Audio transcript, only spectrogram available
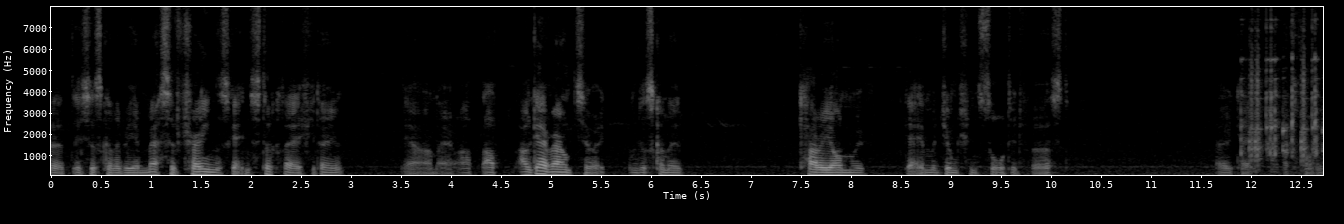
Uh, it's just gonna be a mess of trains getting stuck there if you don't. Yeah, I know. I'll, I'll, I'll get around to it. I'm just gonna carry on with getting the junction sorted first. Okay, that's fine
